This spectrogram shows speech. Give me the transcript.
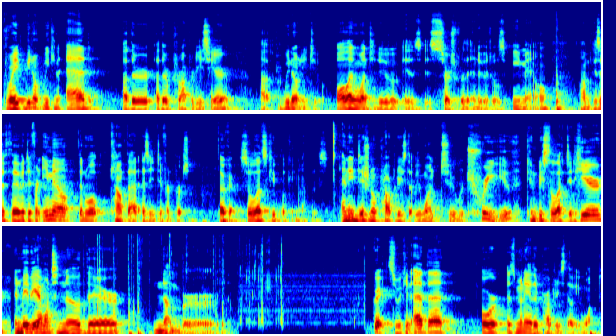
Great, we don't, we can add other other properties here. Uh, we don't need to. All I want to do is, is search for the individual's email um, because if they have a different email, then we'll count that as a different person. Okay, so let's keep looking at this. Any additional properties that we want to retrieve can be selected here. And maybe I want to know their number. Great, so we can add that or as many other properties that we want.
